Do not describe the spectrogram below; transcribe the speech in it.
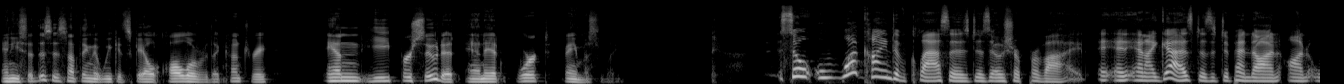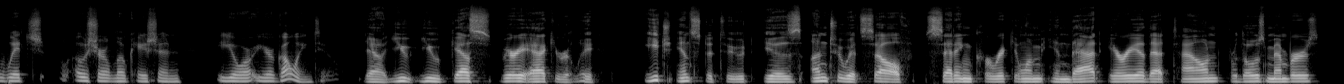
And he said, This is something that we could scale all over the country and he pursued it, and it worked famously. So, what kind of classes does Osher provide? And, and, I guess does it depend on on which Osher location you're you're going to? Yeah, you you guess very accurately. Each institute is unto itself setting curriculum in that area, that town for those members,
